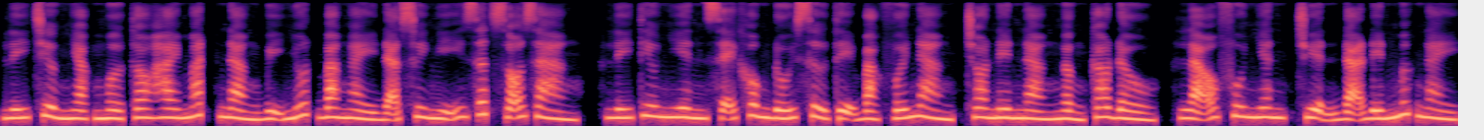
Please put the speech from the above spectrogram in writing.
Lý Trường Nhạc mở to hai mắt nàng bị nhốt ba ngày đã suy nghĩ rất rõ ràng, Lý Tiêu Nhiên sẽ không đối xử tệ bạc với nàng, cho nên nàng ngẩng cao đầu, lão phu nhân, chuyện đã đến mức này,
